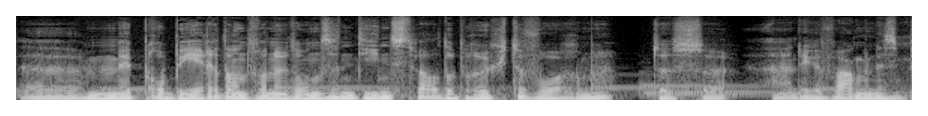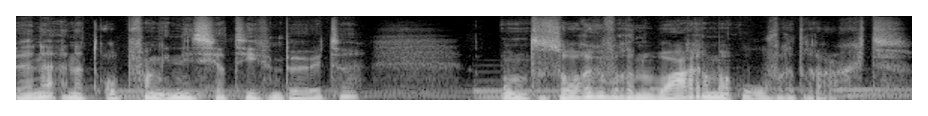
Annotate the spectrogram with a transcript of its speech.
Uh, wij proberen dan vanuit onze dienst wel de brug te vormen tussen uh, de gevangenis binnen en het opvanginitiatief buiten, om te zorgen voor een warme overdracht.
